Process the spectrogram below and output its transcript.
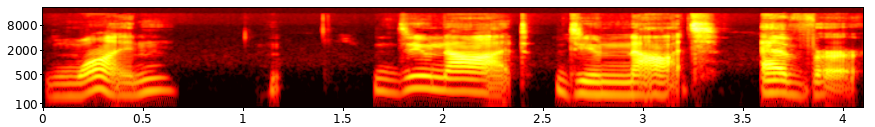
One, do not, do not ever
